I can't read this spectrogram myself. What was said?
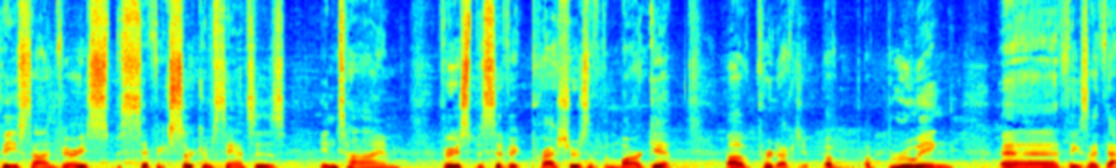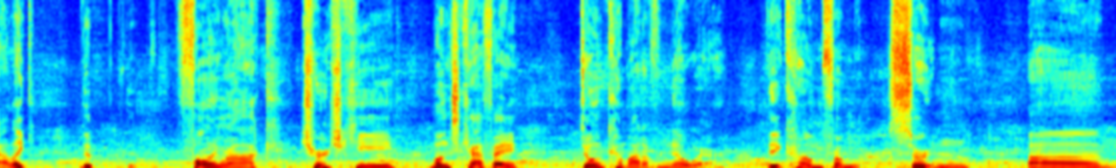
based on very specific circumstances in time, very specific pressures of the market, of production, of, of brewing, uh, things like that. Like the, Falling Rock, Church Key, Monk's Cafe, don't come out of nowhere. They come from certain um,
